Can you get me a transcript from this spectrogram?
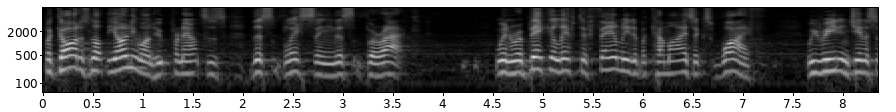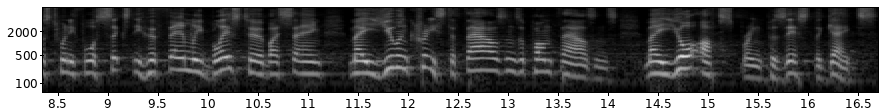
But God is not the only one who pronounces this blessing, this barak. When Rebekah left her family to become Isaac's wife, we read in Genesis 24 60, her family blessed her by saying, May you increase to thousands upon thousands. May your offspring possess the gates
